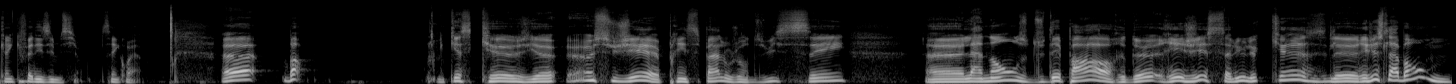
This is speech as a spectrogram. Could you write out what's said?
quand il fait des émissions. C'est incroyable. Bon. Qu'est-ce que. Y un sujet principal aujourd'hui, c'est. Euh, l'annonce du départ de Régis. Salut Luc. Le Régis Labombe.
